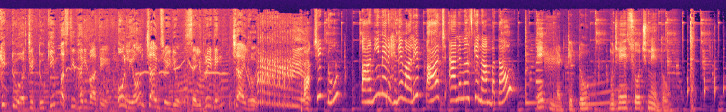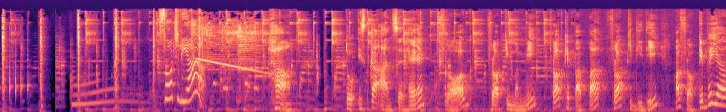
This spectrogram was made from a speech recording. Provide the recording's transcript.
Kittu और चिट्टू की मस्ती भरी बातें। Only on Child Radio celebrating childhood Chittu पानी में रहने वाले पाँच एनिमल्स के नाम बताओ। एक मिनट किट्टू मुझे सोचने दो। सोच लिया? हाँ तो इसका आंसर है फ्रॉग फ्रॉग की मम्मी फ्रॉग के पापा फ्रॉग की दीदी और फ्रॉग के भैया।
